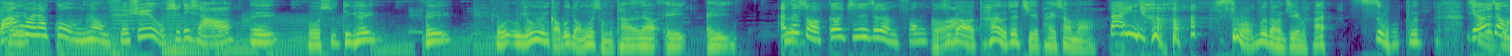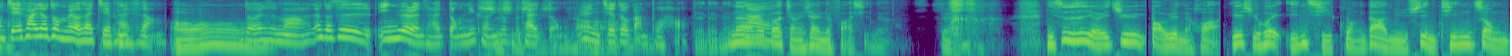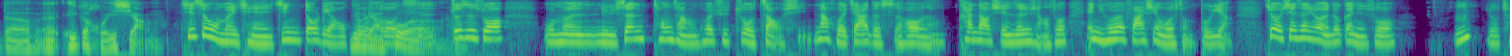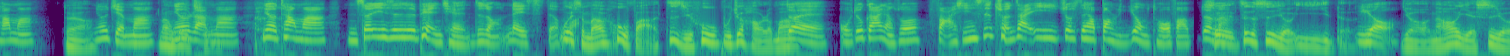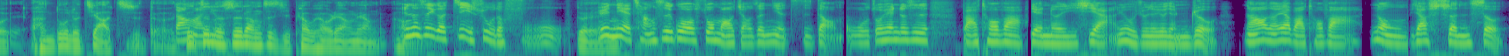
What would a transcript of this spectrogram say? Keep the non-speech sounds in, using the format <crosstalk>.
晚安，回到故弄玄虚，我是 D 小。哎，我是 DK。哎，我我永远搞不懂为什么他要 A A。啊，这首歌就是这种风格。我知道他有在节拍上吗？当然有。<laughs> 是我不懂节拍，是我不。有一种节拍叫做没有在节拍上。哦，你懂意思吗？那个是音乐人才懂，你可能就不太懂，因为你节奏感不好。对对对，那要不要讲一下你的发型呢？对。你是不是有一句抱怨的话，也许会引起广大女性听众的呃一个回响？其实我们以前已经都聊过很多次，就是说我们女生通常会去做造型，那回家的时候呢，看到先生就想说：“哎，你会不会发现我有什么不一样？”结果先生永远都跟你说：“嗯，有差吗？”对啊，你有剪吗？你有染吗？你有烫吗？<laughs> 你设计师是骗你钱？这种类似的话，为什么要护发？自己护不就好了吗？对，我就跟他讲说，发型师存在意义就是要帮你用头发，对吗？所以这个是有意义的，有有，然后也是有很多的价值的，当然真的是让自己漂漂亮亮。因为那是一个技术的服务，对，因为你也尝试过缩毛矫正，你也知道，我昨天就是把头发剪了一下，因为我觉得有点热，然后呢要把头发弄比较深色。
